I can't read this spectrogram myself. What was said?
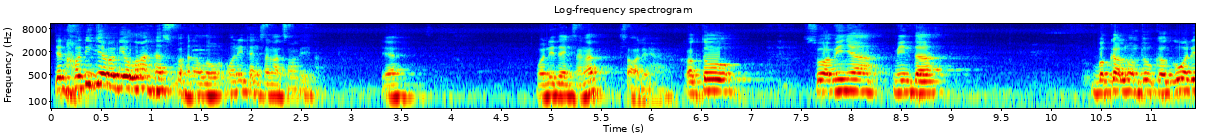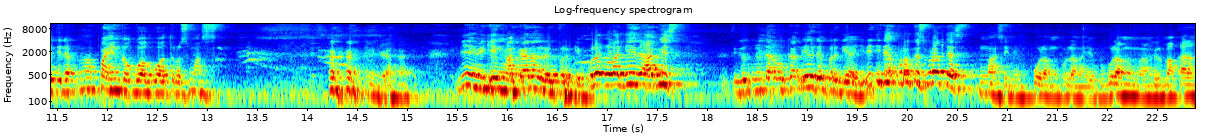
Dan Khadijah radhiyallahu anha subhanallah, wanita yang sangat saleh. Ya. Wanita yang sangat saleh. Waktu suaminya minta bekal untuk ke gua dia tidak ngapain ke gua-gua terus, Mas. Enggak. Dia bikin makanan udah pergi. Pulang lagi habis minta bekal dia udah pergi aja. Dia tidak protes-protes. Mas ini pulang-pulang aja, pulang mengambil makanan,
